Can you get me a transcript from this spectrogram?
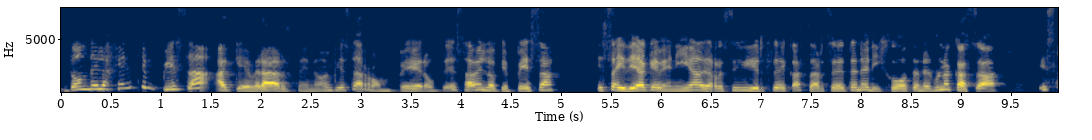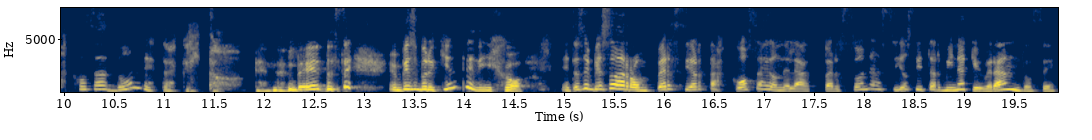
donde la gente empieza a quebrarse, ¿no? Empieza a romper. Ustedes saben lo que pesa esa idea que venía de recibirse, de casarse, de tener hijos, tener una casa. Esas cosas, ¿dónde está escrito? ¿Entendés? Entonces empiezo, ¿pero quién te dijo? Entonces empiezo a romper ciertas cosas donde la persona sí o sí termina quebrándose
